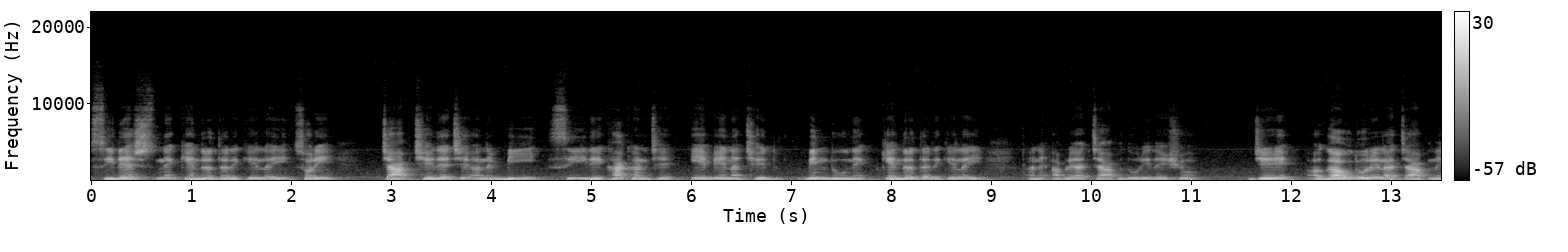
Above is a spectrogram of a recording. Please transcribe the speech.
સીડેશને કેન્દ્ર તરીકે લઈ સોરી ચાપ છેદે છે અને બી સી રેખાખંડ છે, એ બેના છેદ બિંદુને કેન્દ્ર તરીકે લઈ અને આપણે આ ચાપ દોરી દઈશું. જે અગાઉ દોરેલા ચાપને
